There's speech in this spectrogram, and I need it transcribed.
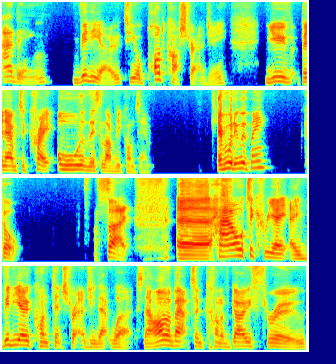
adding video to your podcast strategy, you've been able to create all of this lovely content. Everybody with me? Cool. So, uh, how to create a video content strategy that works. Now, I'm about to kind of go through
